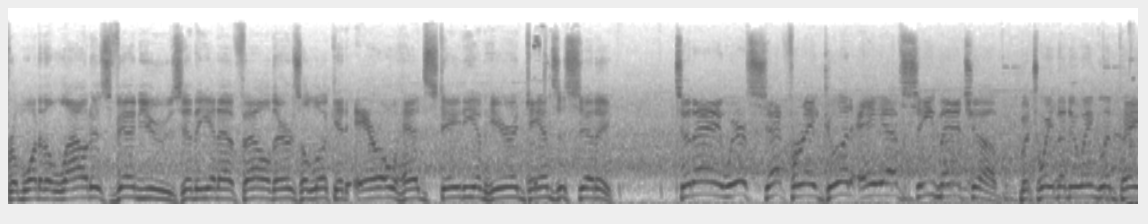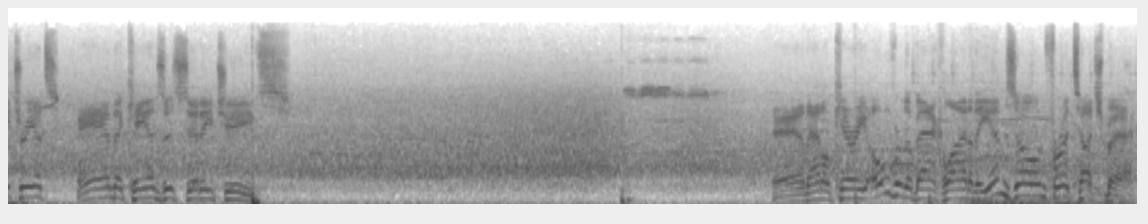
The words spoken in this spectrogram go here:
from one of the loudest venues in the NFL. There's a look at Arrowhead Stadium here in Kansas City. Today, we're set for a good AFC matchup between the New England Patriots and the Kansas City Chiefs. And that'll carry over the back line of the end zone for a touchback.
